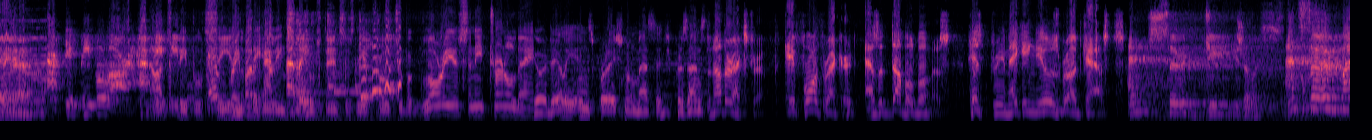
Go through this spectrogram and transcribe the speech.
Amen. Active people are happy God's people see in the prevailing happy. circumstances the approach of a glorious and eternal day. Your daily inspirational message presents Another extra, a fourth record as a double bonus. History making news broadcasts. Answer Jesus. Answer my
